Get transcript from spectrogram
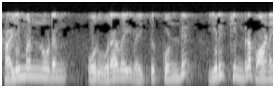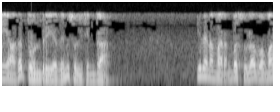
களிமண்ணுடன் ஒரு உறவை வைத்துக்கொண்டு இருக்கின்ற பானையாக தோன்றியதுன்னு சொல்கின்றார் இதை நம்ம ரொம்ப சுலபமா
